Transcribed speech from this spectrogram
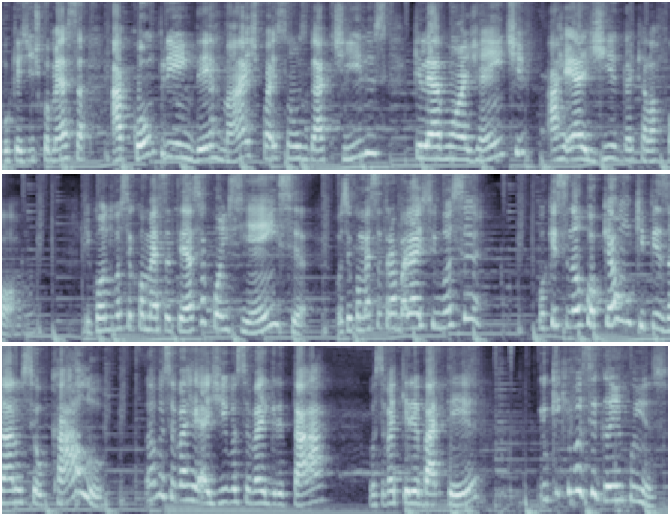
porque a gente começa a compreender mais quais são os gatilhos que levam a gente a reagir daquela forma. E quando você começa a ter essa consciência, você começa a trabalhar isso em você. Porque senão qualquer um que pisar no seu calo, você vai reagir, você vai gritar, você vai querer bater. E o que, que você ganha com isso?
